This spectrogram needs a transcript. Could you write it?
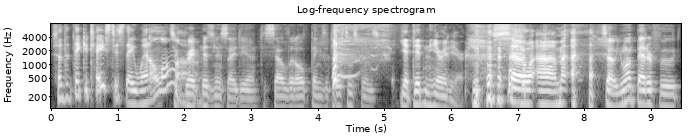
so that they could taste as they went along. It's a great business idea to sell little things of tasting spoons. You didn't hear it here. so um, So you want better food,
